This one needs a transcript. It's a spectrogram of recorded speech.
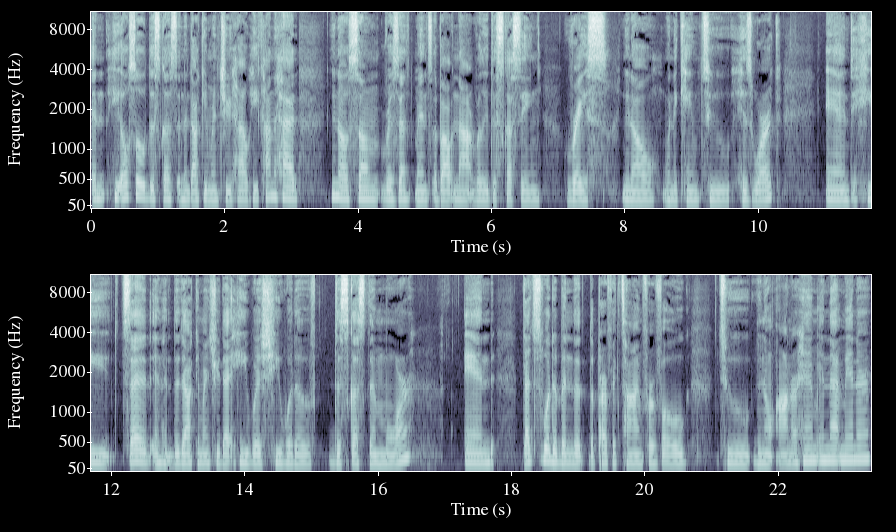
and he also discussed in the documentary how he kind of had, you know, some resentments about not really discussing race, you know, when it came to his work. And he said in the documentary that he wished he would have discussed them more. And that just would have been the, the perfect time for Vogue to, you know, honor him in that manner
